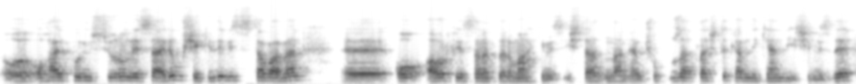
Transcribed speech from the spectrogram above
o, hal komisyonu vesaire bu şekilde biz tamamen e, o Avrupa İnsan Hakları Mahkemesi iştahından hem çok uzaklaştık hem de kendi içimizde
